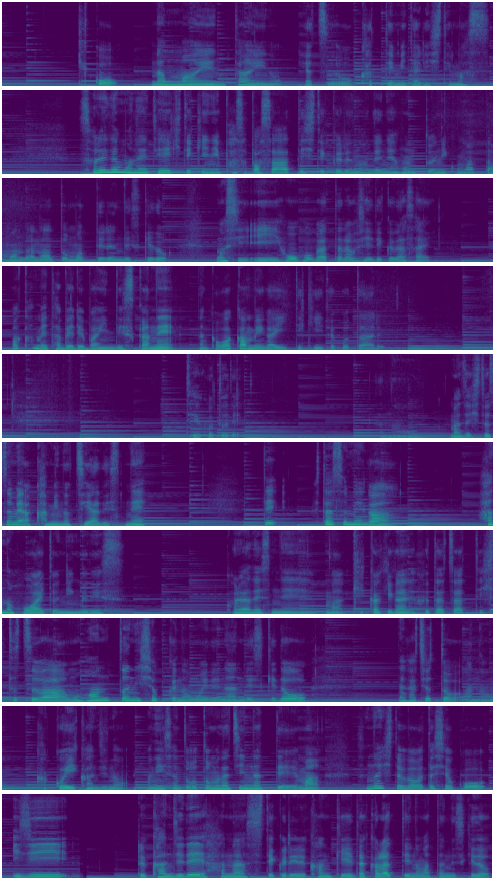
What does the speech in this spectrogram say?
結構何万円単位のやつを買ってみたりしてます。それでもね定期的にパサパサってしてくるのでね本当に困ったもんだなと思ってるんですけどもしいい方法があったら教えてください。わかめ食べればいいんですかね。なんかわかめがいいって聞いたことある。ということでまず1つ目は髪のツヤですね。で2つ目が歯のホワイトニングです。これはですねまあきっかけが2つあって1つはもう本当にショックな思い出なんですけどなんかちょっとあのかっこいい感じのお兄さんとお友達になってまあその人が私をこういじる感じで話してくれる関係だからっていうのもあったんですけど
